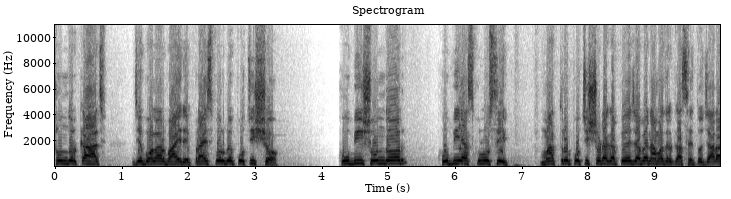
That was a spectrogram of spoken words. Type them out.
সুন্দর কাজ যে বলার বাইরে প্রাইস পড়বে পঁচিশশো। খুবই সুন্দর, খুবই এক্সক্লুসিভ মাত্র পঁচিশশো টাকা পেয়ে যাবেন আমাদের কাছে। তো যারা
